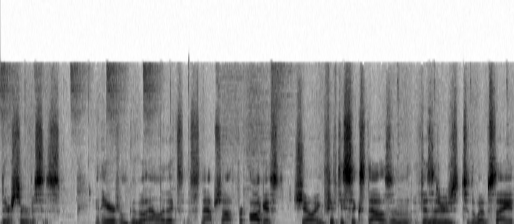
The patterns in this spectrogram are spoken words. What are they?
their services. And here from Google Analytics, a snapshot for August showing 56,000 visitors to the website,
